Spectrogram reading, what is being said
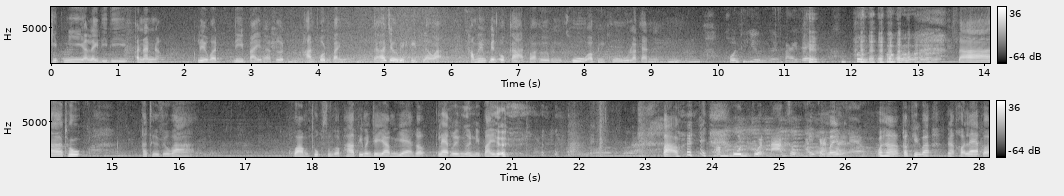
คิดมีอะไรดี ๆ อันนั้นน่ะเรียกว่าดีไปถ้าเกิดผ่านพ้นไปอะแต่ถ้าเจอวิกฤตแล้วอะ ทำให้มันเป็นโอกาสว่าเออเป็นครูเอาเป็นครูแล้วกันอืมคนที่ยืมเงินไปได้ สาธุก็ถือซะว่า ความทุกข์สุขภาพที่มันจะย่ำแย่ก็แลกเลยเงินนี้ไปเถอะเปล่าทำบุญกรวดน้ำส่งให้กันไม่ไปแล้วมาก็คิดว่าเนี่ยขอแลกก็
